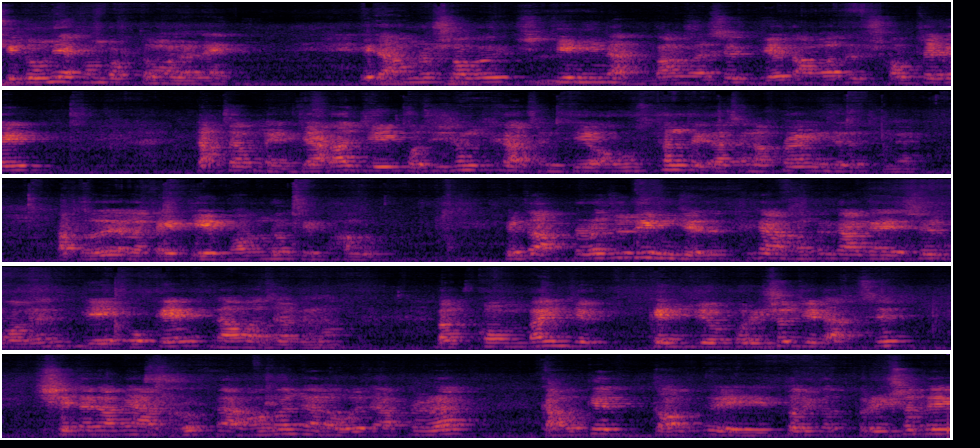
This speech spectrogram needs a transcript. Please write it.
কিন্তু উনি এখন বর্তমানে নেই। এটা আমরা সবাই চিনি না, বাংলাদেশের যেহেতু আমাদের সব জায়গায় টাচ নেই। যারা যে পজিশন থেকে আছেন, যে অবস্থান থেকে আছেন, আপনারা নিজেরা চিনেন। আপনাদের এলাকায় কে ভণ্ড কে ভালো। কিন্তু আপনারা যদি নিজেদের থেকে আমাদেরকে আগে এসে বলেন যে ওকে নেওয়া যাবে না, বা কম্বাইন যে কেন্দ্রীয় পরিষদ যেটা আছে, সেটাকে আমি আগ্রহ, আহ্বান জানাব যে আপনারা কাউকে তরিকত পরিষদে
